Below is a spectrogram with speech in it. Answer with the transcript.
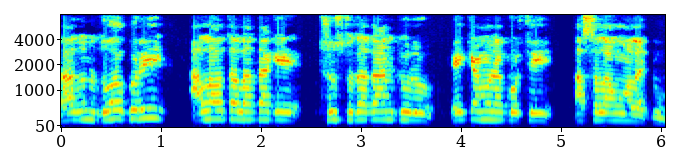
তার জন্য দোয়া করি। আল্লাহ তালা তাকে সুস্থতা দান করুক। এই কামনা করছি। আসসালামু আলাইকুম।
